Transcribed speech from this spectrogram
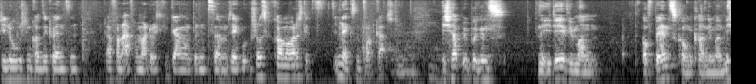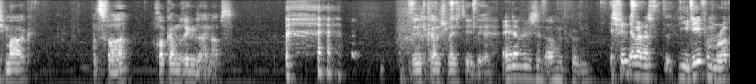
die logischen Konsequenzen davon einfach mal durchgegangen und bin zu einem sehr guten Schluss gekommen. Aber das gibt's im nächsten Podcast. Ich habe übrigens eine Idee, wie man auf Bands kommen kann, die man nicht mag. Und zwar Rock am Ring Lineups. Finde ich keine schlechte Idee. Ey, dann will ich jetzt auch mitgucken. Ich finde aber, dass die Idee vom Rock,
